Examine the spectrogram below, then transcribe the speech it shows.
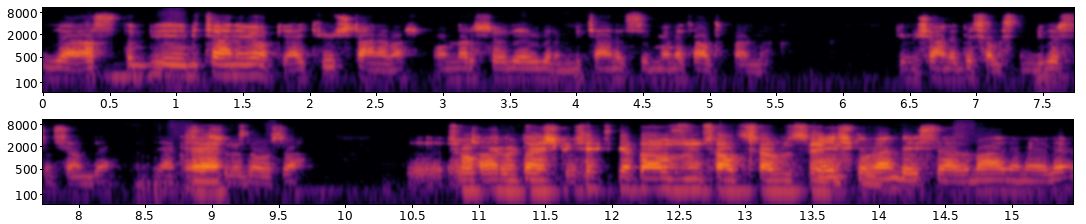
ya aslında bir, bir tane yok ya. 2-3 tane var. Onları söyleyebilirim. Bir tanesi Mehmet Altıparmak. Gümüşhane'de çalıştım. Bilirsin sen de. Yani kısa Evet. sürede olsa. Ee, Çok. Keşke daha uzun çalışabilseydik. Keşke ben de isterdim. Aynen öyle.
